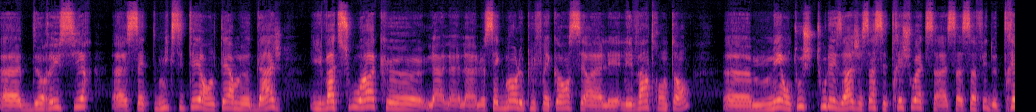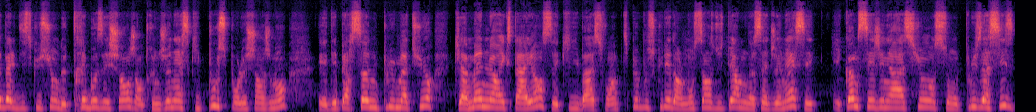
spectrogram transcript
euh, de réussir euh, cette mixité en termes d'âge. Il va de soi que le segment le plus fréquent, c'est les, les 20-30 ans. Euh, mais on touche tous les âges et ça c'est très chouette, ça, ça, fait de très belles discussions, de très beaux échanges entre une jeunesse qui pousse pour le changement et des personnes plus matures qui amènent leur expérience et qui bah, se font un petit peu bousculer dans le bon sens du terme dans cette jeunesse et, comme ces générations sont plus assises,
